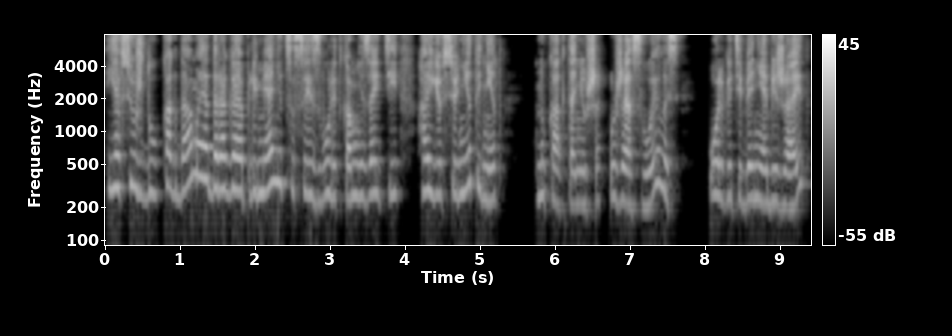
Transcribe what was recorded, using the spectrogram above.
«Я все жду, когда моя дорогая племянница соизволит ко мне зайти, а ее все нет и нет. Ну как, Танюша, уже освоилась? Ольга тебя не обижает?»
